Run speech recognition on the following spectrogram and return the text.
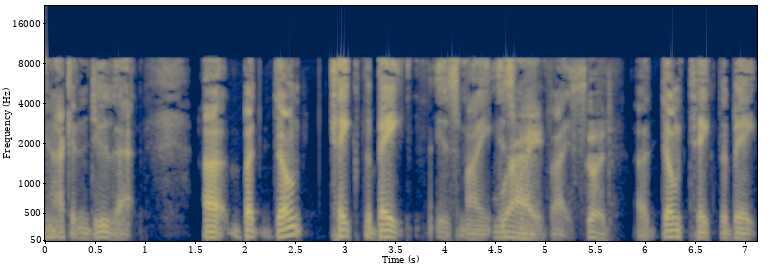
You're not going to do that. Uh, but don't take the bait. Is my is my advice. Good. Uh, don't take the bait.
